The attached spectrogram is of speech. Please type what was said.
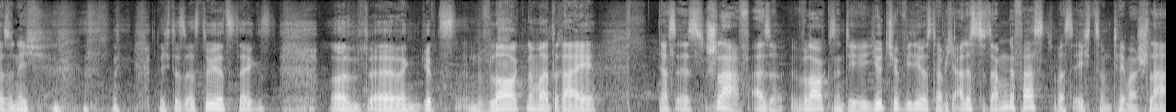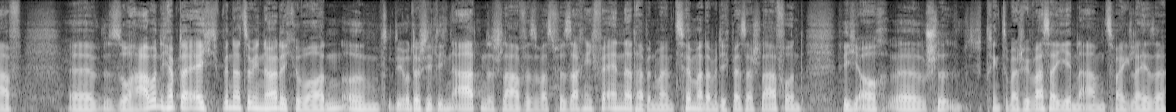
Also nicht, nicht das, was du jetzt denkst. Und äh, dann gibt es einen Vlog Nummer drei. Das ist Schlaf. Also Vlog sind die YouTube-Videos, da habe ich alles zusammengefasst, was ich zum Thema Schlaf äh, so habe. Und ich habe da echt, bin da ziemlich nerdig geworden und die unterschiedlichen Arten des Schlafes, was für Sachen ich verändert habe in meinem Zimmer, damit ich besser schlafe und wie ich auch äh, ich trinke zum Beispiel Wasser jeden Abend, zwei Gläser,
